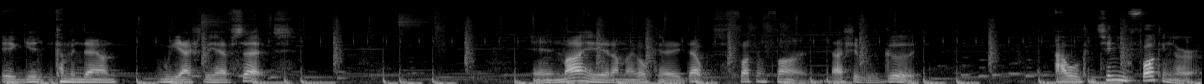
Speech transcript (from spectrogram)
it getting coming down. We actually have sex in my head, I'm like, okay, that was fucking fun. That shit was good. I will continue fucking her.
